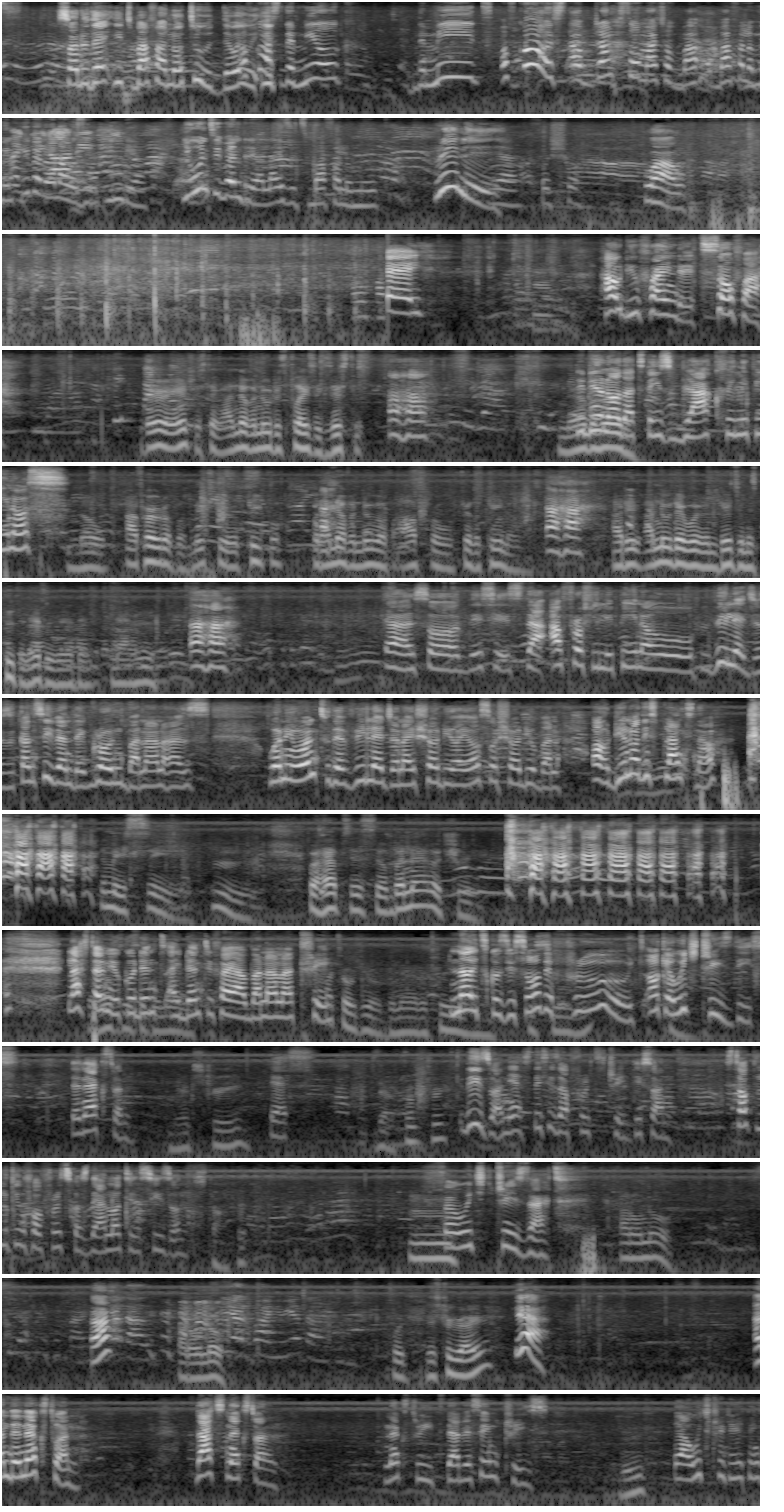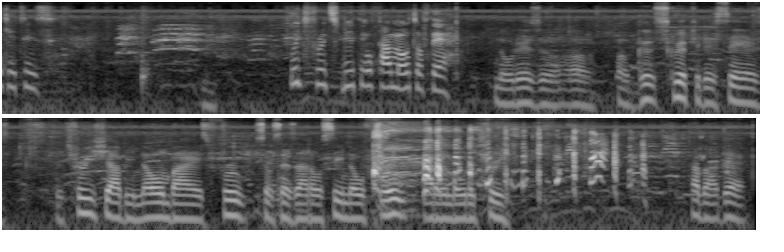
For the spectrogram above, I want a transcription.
So do they eat buffalo too? The way we Of course, the milk, the meat. Of course, I've drunk so much of bu- buffalo milk, even when I was in India. You wouldn't even realize it's buffalo milk. Really? Yeah, for sure. Wow. Hey, how do you find it so far? Very interesting. I never knew this place existed. Uh huh. Never Did you know that there's black Filipinos? No, I've heard of a mixture of people, but I never knew of Afro Filipinos. Uh huh. I did. I knew there were indigenous people everywhere, but not here. Uh huh. Yeah, so this is the Afro Filipino villages. You can see, even they're growing bananas. When we went to the village and I showed you, I also showed you banana. Oh, do you know this plant now? Let me see. Hmm. Perhaps it's a banana tree. Last time you Perhaps it's a couldn't banana. identify a banana tree. I told you a banana tree. No, it's because you saw the fruit. Okay, which tree is this? The next one. Next tree. Yes. Is that a fruit tree? This one, yes, this is a fruit tree. This one. Stop looking for fruits because they are not in season. Stop it. So which tree is that? I don't know. Huh? I don't know. What, this tree right here? Yeah. And the next one. That's next one. Next to it. They're the same trees. These? Yeah, which tree do you think it is? Hmm. Which fruits do you think come out of there? No, there's a, a, a good scripture that says the tree shall be known by its fruit. So since I don't see no fruit, I don't know the tree. How about that?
